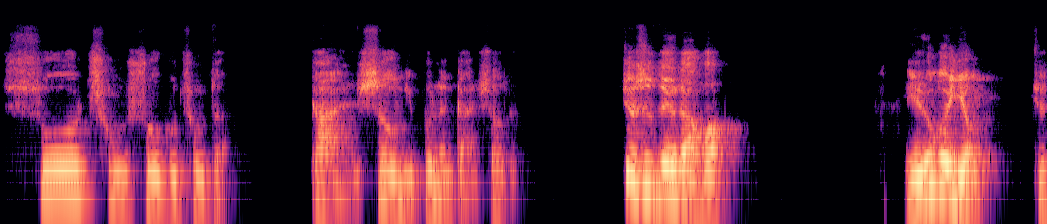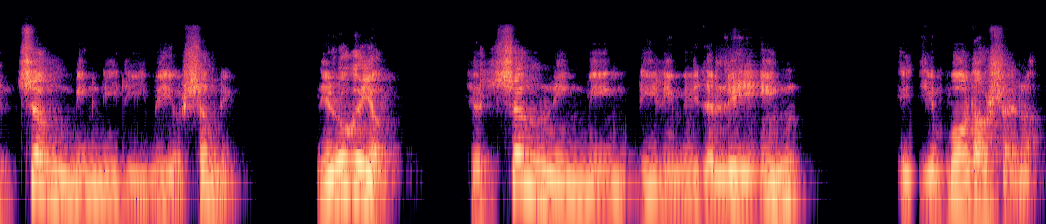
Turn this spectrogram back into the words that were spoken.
说出说不出的，感受你不能感受的，就是这段话。你如果有，就证明你里面有圣灵；你如果有，就证明你里面的灵已经摸到神了，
